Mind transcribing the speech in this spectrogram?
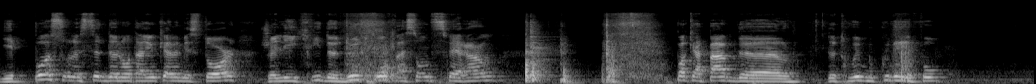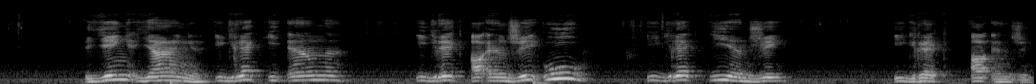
Il n'est pas sur le site de l'Ontario Cannabis Store. Je l'ai écrit de deux, trois façons différentes. Pas capable de, trouver beaucoup d'infos. Yin Yang, Y-I-N, Y-A-N-G ou Y-I-N-G, Y-A-N-G.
